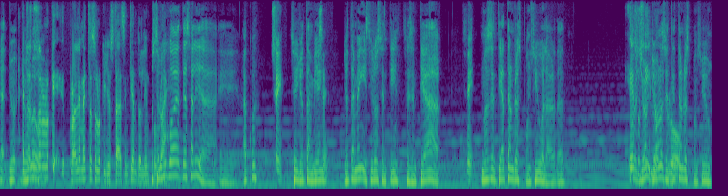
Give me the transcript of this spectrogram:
Entonces, eso es lo que, probablemente eso es lo que yo estaba sintiendo. El ¿Usted lo jugó de, salida, eh, Aqua? Sí. Sí, yo también. Yo también y sí lo sentí. Se sentía. Sí. No se sentía tan responsivo, la verdad. Eso yo, sí. Yo no lo sentí tan responsivo.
